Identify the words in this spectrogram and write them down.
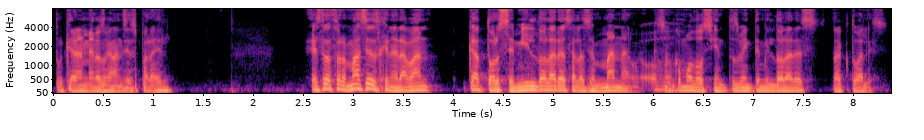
porque eran menos ganancias para él. Estas farmacias generaban 14 mil dólares a la semana, que son como 220 mil dólares actuales.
